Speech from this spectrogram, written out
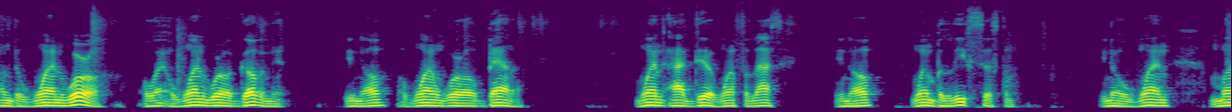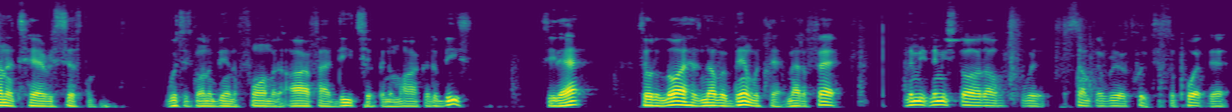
under one world or a one world government, you know, a one world banner, one idea, one philosophy, you know, one belief system, you know, one monetary system, which is going to be in the form of the RFID chip in the mark of the beast. See that? So the Lord has never been with that. Matter of fact, let me let me start off with something real quick to support that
